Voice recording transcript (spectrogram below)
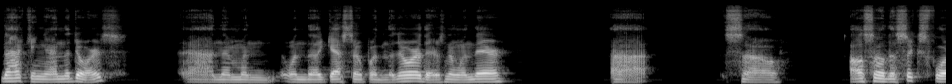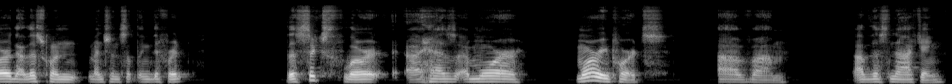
knocking on the doors, and then when when the guests open the door, there's no one there. Uh, so also the sixth floor. Now this one mentions something different. The sixth floor uh, has a more more reports of um, of this knocking,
